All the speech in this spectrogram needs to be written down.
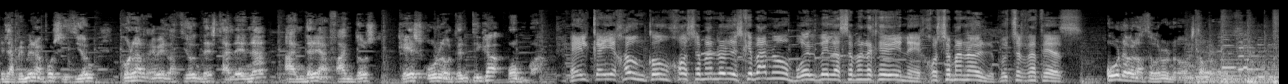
en la primera posición, con la revelación de esta nena, Andrea Fantos, que es una auténtica bomba. El Callejón con José Manuel Esquivano vuelve la semana que viene. José Manuel, muchas gracias. Un abrazo, Bruno. Hasta luego.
